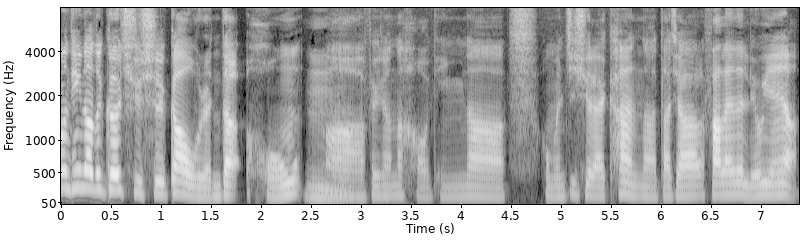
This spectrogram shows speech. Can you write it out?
刚听到的歌曲是告五人的《红》啊，非常的好听。那我们继续来看，那大家发来的留言呀。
